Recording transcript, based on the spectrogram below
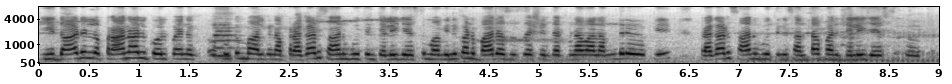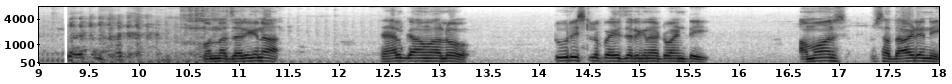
ఈ దాడుల్లో ప్రాణాలు కోల్పోయిన కుటుంబాలకు నా ప్రగాఢ సానుభూతిని తెలియజేస్తూ మా వినుకొండ బార్ అసోసియేషన్ తరఫున వాళ్ళందరికీ ప్రగాఢ సానుభూతిని సంతాపాన్ని తెలియజేస్తూ మొన్న జరిగిన పెహల్గామాలో టూరిస్టులపై జరిగినటువంటి అమానుష దాడిని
